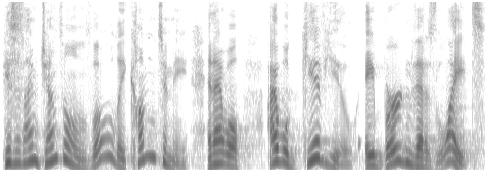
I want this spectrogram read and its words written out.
He says, I'm gentle and lowly. Come to me, and I will, I will give you a burden that is light.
